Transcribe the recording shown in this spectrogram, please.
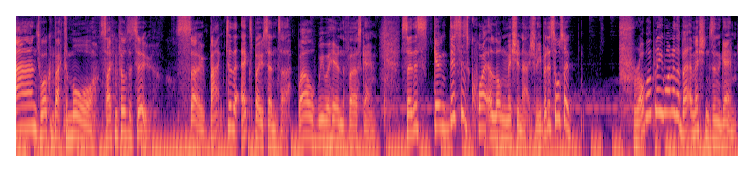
and welcome back to more Syphon Filter 2. So, back to the Expo Center. Well, we were here in the first game. So this going this is quite a long mission actually, but it's also probably one of the better missions in the game.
